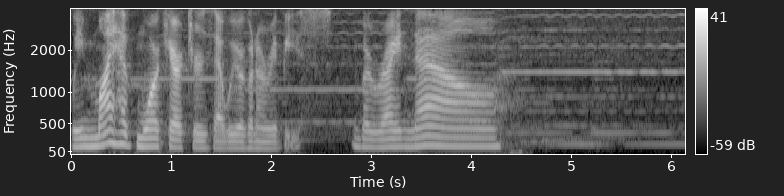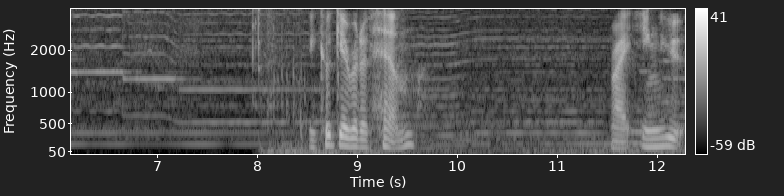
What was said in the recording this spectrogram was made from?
We might have more characters that we are going to release. But right now... We could get rid of him. Right, Ying Yu.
